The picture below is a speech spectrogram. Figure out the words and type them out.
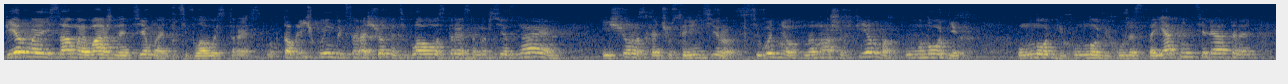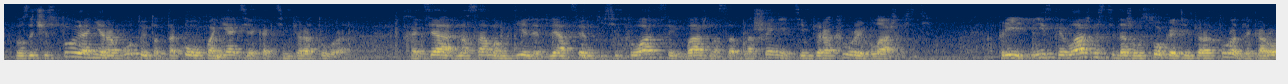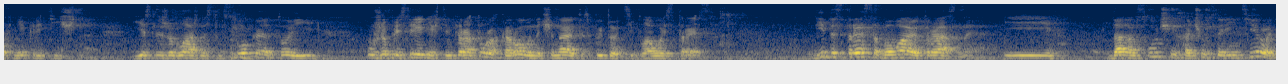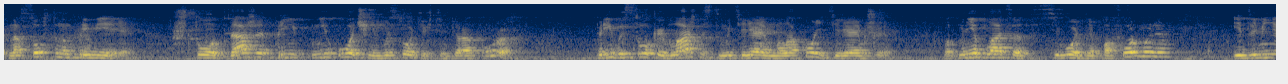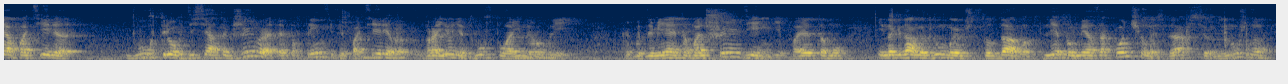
первая и самая важная тема – это тепловой стресс. Ну, табличку индекса расчета теплового стресса мы все знаем. Еще раз хочу сориентироваться. Сегодня на наших фермах у многих, у многих, у многих уже стоят вентиляторы – но зачастую они работают от такого понятия, как температура. Хотя на самом деле для оценки ситуации важно соотношение температуры и влажности. При низкой влажности даже высокая температура для коров не критична. Если же влажность высокая, то и уже при средних температурах коровы начинают испытывать тепловой стресс. Виды стресса бывают разные. И в данном случае хочу сориентировать на собственном примере что даже при не очень высоких температурах, при высокой влажности мы теряем молоко и теряем жир. Вот мне платят сегодня по формуле, и для меня потеря двух-трех десяток жира это в принципе потеря в районе двух с половиной рублей. Как бы для меня это большие деньги, поэтому иногда мы думаем, что да, вот лето у меня закончилось, да, все, не нужно,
